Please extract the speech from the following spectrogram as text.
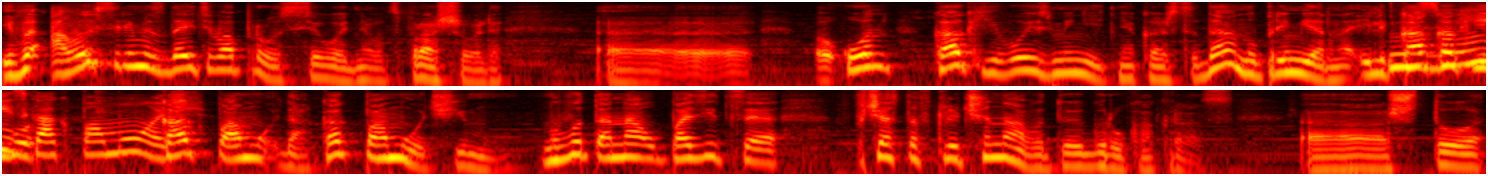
И вы, а вы все время задаете вопрос сегодня, вот спрашивали. э, Он, как его изменить, мне кажется, да, ну примерно. Или как, как изменить, его, как помочь. как помочь, да, как помочь ему. Ну вот она, позиция часто включена в эту игру как раз. Э, Что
